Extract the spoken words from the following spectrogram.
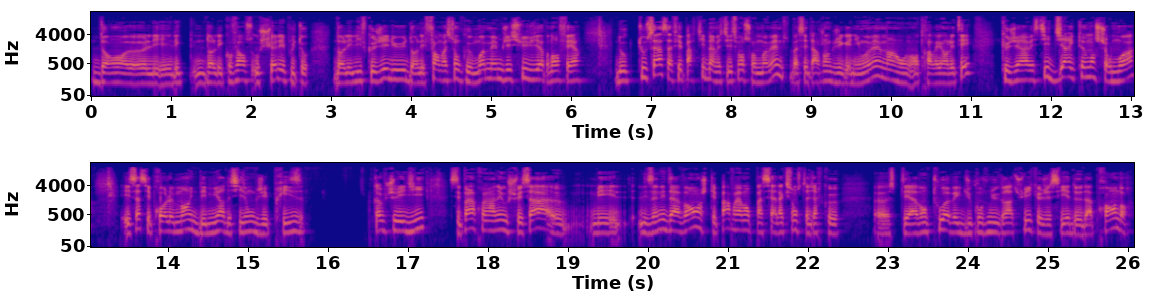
dans euh, les, dans les conférences où je suis allé plutôt, dans les livres que j'ai lus, dans les formations que moi-même j'ai suivies avant d'en faire. Donc tout ça, ça fait partie de l'investissement sur moi-même. Bah, c'est de l'argent que j'ai gagné moi-même hein, en, en travaillant l'été, que j'ai investi directement sur moi. Et ça, c'est probablement une des meilleures décisions que j'ai prises comme je te l'ai dit, c'est pas la première année où je fais ça, euh, mais les années d'avant, je n'étais pas vraiment passé à l'action, c'est-à-dire que euh, c'était avant tout avec du contenu gratuit que j'essayais d'apprendre.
